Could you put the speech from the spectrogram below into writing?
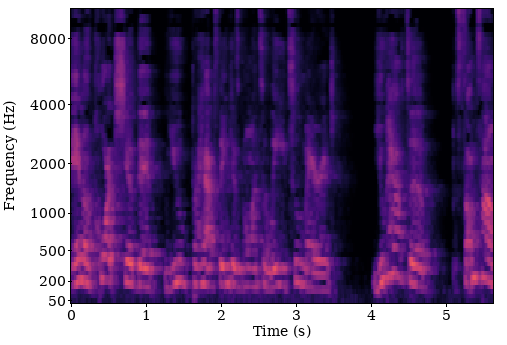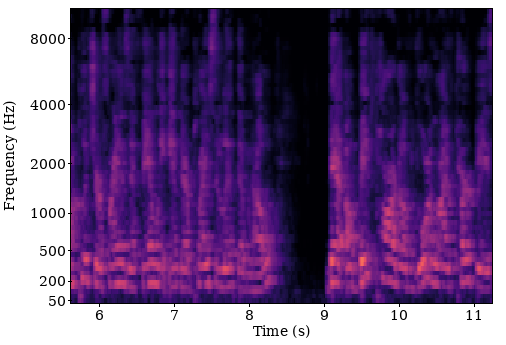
in a courtship that you perhaps think is going to lead to marriage, you have to sometimes put your friends and family in their place and let them know that a big part of your life purpose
